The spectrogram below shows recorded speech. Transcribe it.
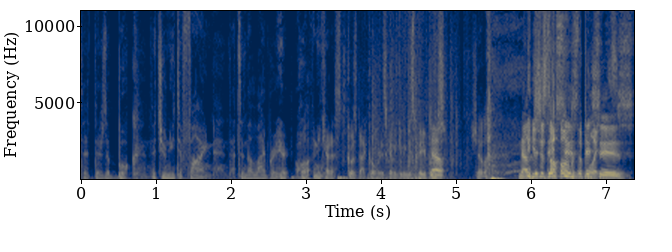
that there's a book that you need to find that's in the library here. Oh, and he kind of goes back over. He's kind of getting his papers. Now He's th- this is this is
